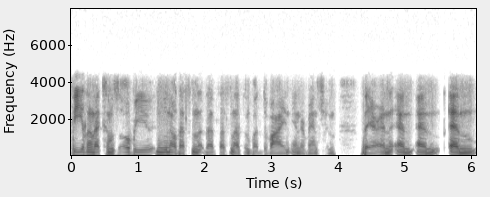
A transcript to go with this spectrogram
feeling that comes over you, and you know that's n- that that's nothing but divine intervention there, and and and and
